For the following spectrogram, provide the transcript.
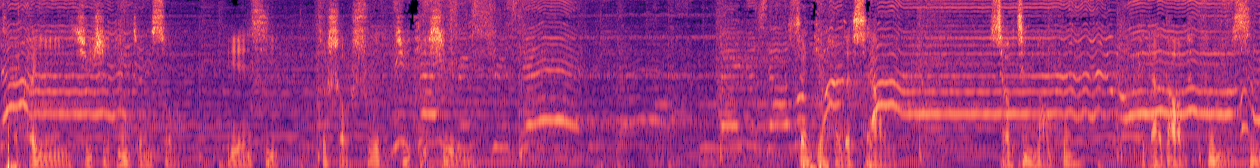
才可以去指定诊所联系做手术的具体事宜。”三天后的下午，小静老公陪她到妇女心理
